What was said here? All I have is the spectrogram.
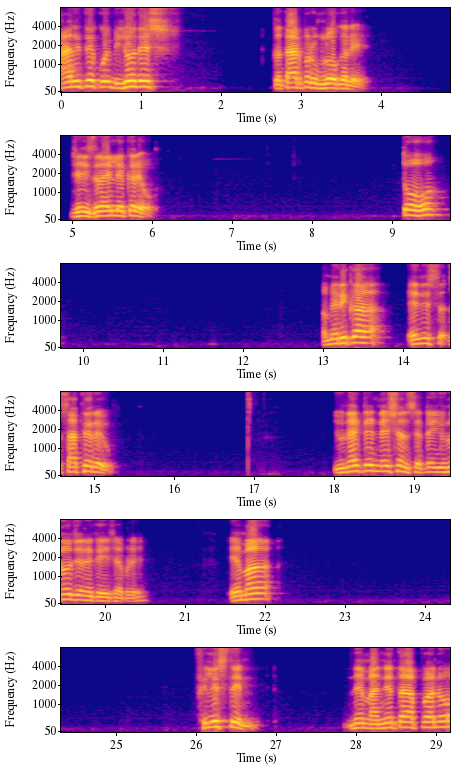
આ રીતે કોઈ બીજો દેશ કતાર પર હુમલો કરે, જે ઇઝરાયેલે કર્યો, તો અમેરિકા એની સાથે રહ્યું. યુનાઇટેડ નેશન્સ એટલે યુનો જેને કહીએ છીએ આપણે, એમાં ફિલિસ્તીન ને માન્યતા આપવાનો,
